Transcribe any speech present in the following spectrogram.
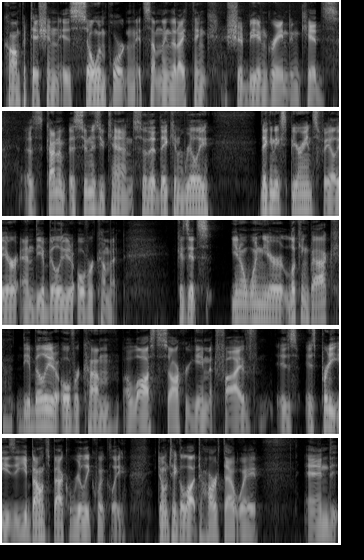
competition is so important. It's something that I think should be ingrained in kids as kind of as soon as you can so that they can really they can experience failure and the ability to overcome it. Cuz it's you know, when you're looking back, the ability to overcome a lost soccer game at five is is pretty easy. You bounce back really quickly. Don't take a lot to heart that way. And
